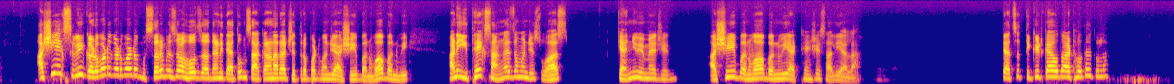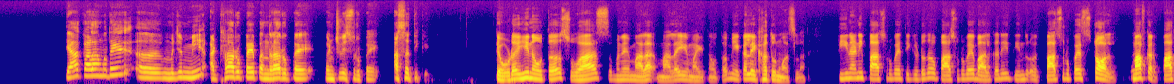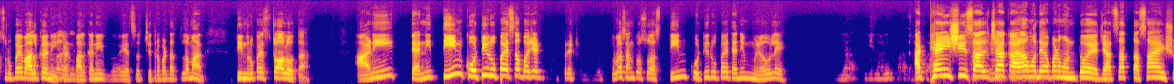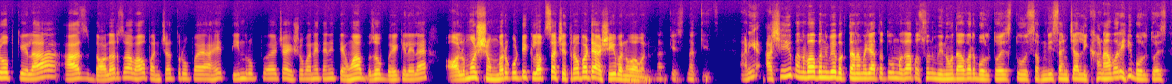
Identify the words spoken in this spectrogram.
अशी एक सगळी गडबड गडबड सरमिसळ होत जाते आणि त्यातून साकारणारा चित्रपट म्हणजे अशी बनवा बनवी. आणि इथे एक सांगायचं म्हणजे सुहास कॅन यू इमॅजिन अशी बनवा बनवी अठ्ठ्याऐंशी साली आला. त्याचं तिकीट काय होतं आठवतंय तुला? त्या काळामध्ये म्हणजे मी अठरा रुपये पंधरा रुपये पंचवीस रुपये असं तिकीट. तेवढंही नव्हतं. सुहास म्हणजे मला मलाही माहीत नव्हतं. मी एका लेखातून वाचलं. तीन आणि पाच रुपये तिकीट होतं. पाच रुपये बाल्कनी तीन पाच रुपये स्टॉल. माफ कर पाच रुपये बाल्कनी कारण बाल्कनी. याचं चित्रपटातलं माग. तीन रुपये स्टॉल होता. आणि त्यांनी तीन कोटी रुपयाचं बजेट तुला सांगतो सुहास तीन कोटी रुपये त्यांनी मिळवले. अठ्ठ्याऐंशी सालच्या काळामध्ये आपण म्हणतोय ज्याचा तसा हिशोब केला आज डॉलरचा भाव पंच्याहत्तर रुपये आहे. तीन रुपयाच्या हिशोबाने त्यांनी तेव्हा जो हे केलेला आहे ऑलमोस्ट शंभर कोटी क्लबचा चित्रपट आहे अशी बनवावन नक्कीच नक्कीच. आणि अशीही बनवा बनवी बघताना म्हणजे आता तू मगापासून विनोदावर बोलतोयस तू समदिसांच्या लिखाणावरही बोलतोयस.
